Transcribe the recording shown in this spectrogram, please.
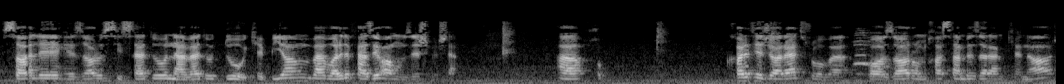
سال 1392 که بیام و وارد فضای آموزش بشم خب کار تجارت رو و بازار رو می‌خواستم بذارم کنار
